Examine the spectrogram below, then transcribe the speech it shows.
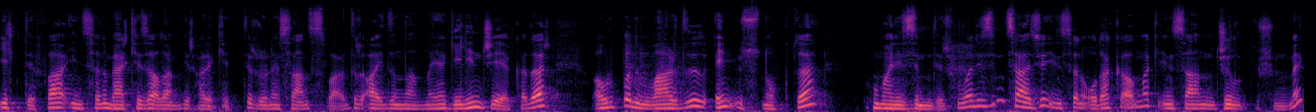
ilk defa insanı merkeze alan bir harekettir. Rönesans vardır. Aydınlanmaya gelinceye kadar Avrupa'nın vardığı en üst nokta humanizmdir. Humanizm sadece insana odak almak, insancıl düşünmek.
